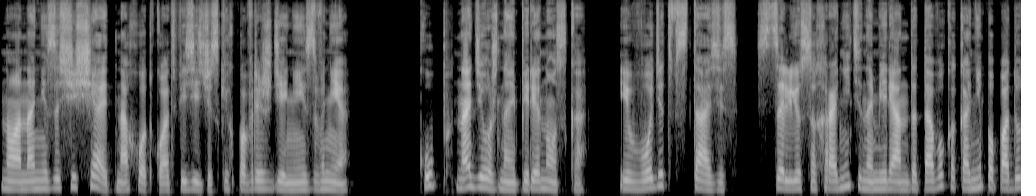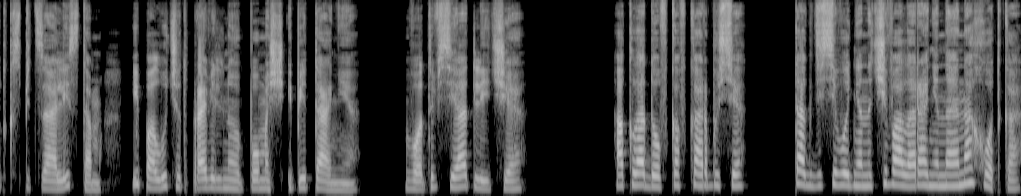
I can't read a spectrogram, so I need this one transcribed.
но она не защищает находку от физических повреждений извне. Куб — надежная переноска и вводит в стазис с целью сохранить иномерян до того, как они попадут к специалистам и получат правильную помощь и питание. Вот и все отличия. А кладовка в карбусе? Так, где сегодня ночевала раненая находка?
